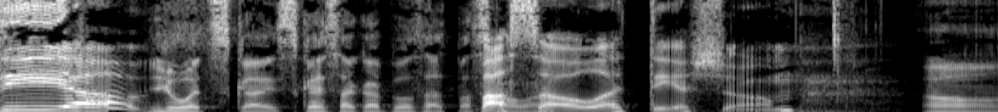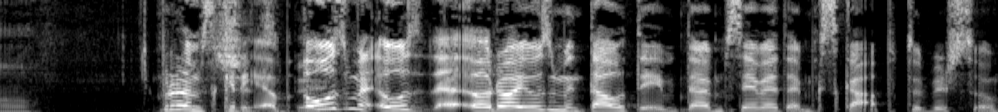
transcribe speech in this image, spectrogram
Dievs! Ļoti skaisti, skaistākā pilsēta pasaulē. Pasaulē tiešām. Oh. Protams, ka uzmin, uz, Roja uzmin tautību tām sievietēm, kas kāpa tur virsū.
